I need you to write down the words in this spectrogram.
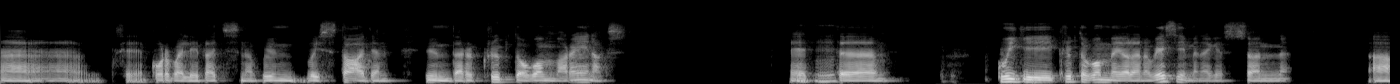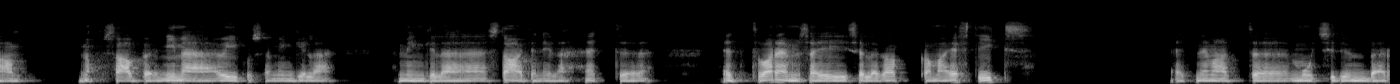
äh, see korvpalliplats nagu üm- või staadion ümber Crypto.com areenaks. et mm -hmm. kuigi Crypto.com ei ole nagu esimene, kes on noh, saab nimeõiguse mingile, mingile staadionile, et, et varem sai sellega hakkama FTX et nemad äh, muutsid ümber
